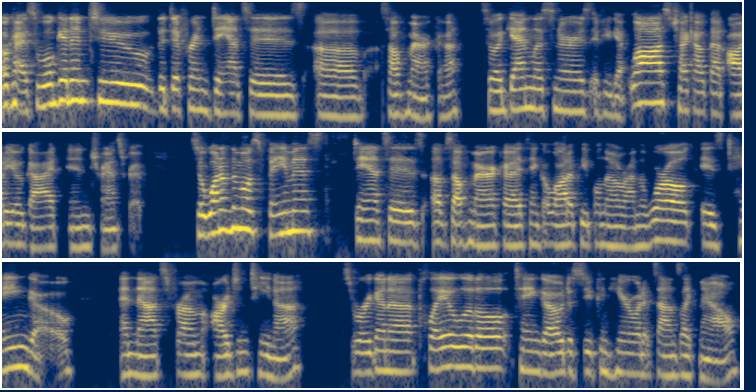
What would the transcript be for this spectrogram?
Okay, so we'll get into the different dances of South America. So, again, listeners, if you get lost, check out that audio guide and transcript. So, one of the most famous dances of South America, I think a lot of people know around the world, is tango, and that's from Argentina. So, we're gonna play a little tango just so you can hear what it sounds like now.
